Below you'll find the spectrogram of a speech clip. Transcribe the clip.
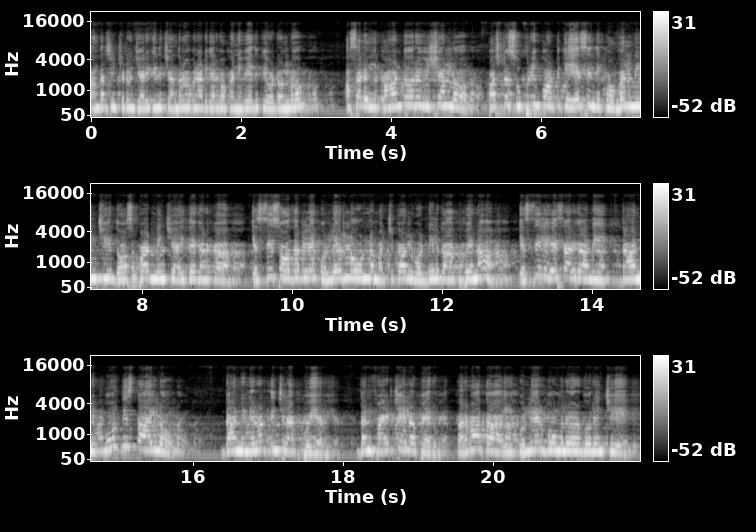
సందర్శించడం జరిగింది. చంద్రబాబు నాయుడు గారికి ఒక నివేదిక ఇవ్వడంలో అసలు ఈ కాంటూరు విషయంలో ఫస్ట్ సుప్రీంకోర్టుకి వేసింది కొవ్వలి నుంచి దోసపాడు నుంచి అయితే గనక ఎస్సీ సోదరులే కొల్లేరులో ఉన్న మత్స్యకారులు వడ్డీలు కాకపోయినా ఎస్సీలు వేశారు కానీ దాన్ని పూర్తి స్థాయిలో దాన్ని నిర్వర్తించలేకపోయారు. దాన్ని ఫైట్ చేయలేకపోయారు. తర్వాత ఈ కొల్లేరు భూముల గురించి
